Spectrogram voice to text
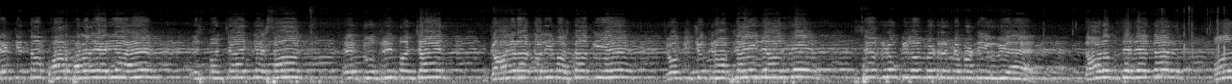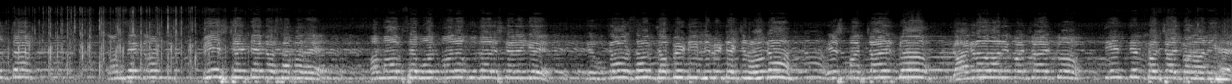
ये कितना फार फरल एरिया है। इस पंचायत के साथ एक दूसरी पंचायत गागरा कली मस्ता की है, जो कि जोग्राफियाई लिहाज से सैकड़ों किलोमीटर में बटी हुई है। दाड़म से लेकर पाँच तक कम से कम 20 घंटे का सफ़र है। हम आपसे बहुत माना गुजारिश करेंगे कि वकार साहब जब भी डिलिमिटेशन होगा इस पंचायत को घाघरा वाली पंचायत को तीन तीन पंचायत बनानी है।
